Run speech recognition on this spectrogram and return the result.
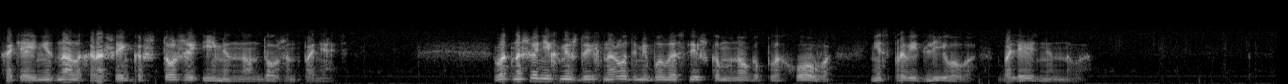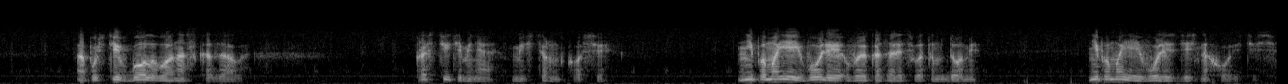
хотя и не знала хорошенько, что же именно он должен понять. В отношениях между их народами было слишком много плохого, несправедливого, болезненного. Опустив голову, она сказала, «Простите меня, мистер Нкоси, не по моей воле вы оказались в этом доме. Не по моей воле здесь находитесь.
